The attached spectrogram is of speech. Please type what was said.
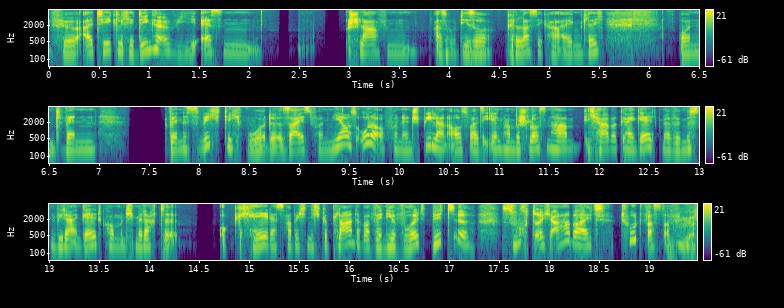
für alltägliche Dinge wie Essen, Schlafen, also diese Klassiker eigentlich. Und wenn wenn es wichtig wurde, sei es von mir aus oder auch von den Spielern aus, weil sie irgendwann beschlossen haben, ich habe kein Geld mehr, wir müssen wieder an Geld kommen. Und ich mir dachte, okay, das habe ich nicht geplant, aber wenn ihr wollt, bitte, sucht euch Arbeit, tut was dafür.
